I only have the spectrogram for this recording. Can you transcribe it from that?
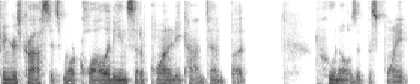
fingers crossed it's more quality instead of quantity content, but who knows at this point.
